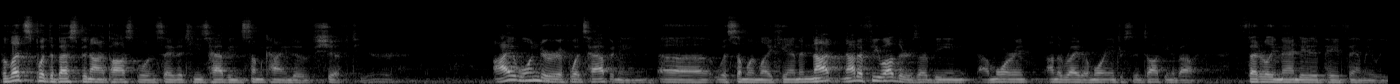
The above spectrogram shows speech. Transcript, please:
but let's put the best spin on it possible and say that he's having some kind of shift. I wonder if what's happening uh, with someone like him, and not not a few others are being are more in, on the right are more interested in talking about federally mandated paid family leave.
